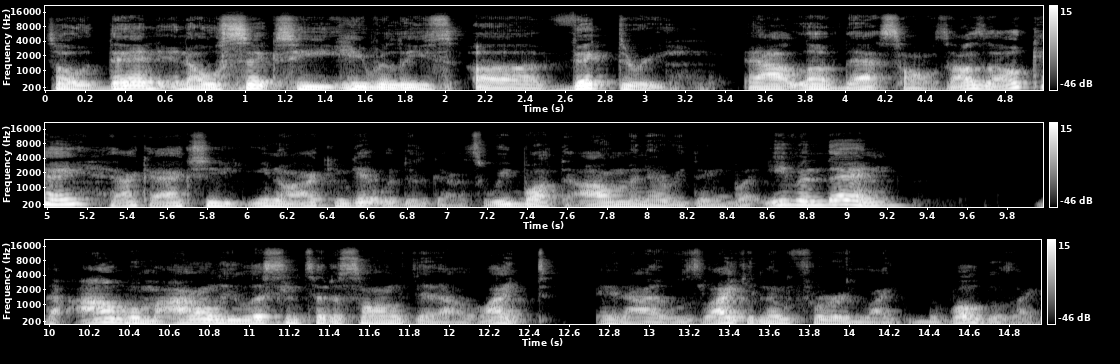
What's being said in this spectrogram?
So then in 06, he he released uh Victory. And I love that song. So I was like, okay, I can actually, you know, I can get with this guy. So we bought the album and everything. But even then, the album, I only listened to the songs that I liked. And I was liking them for like the vocals. Like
